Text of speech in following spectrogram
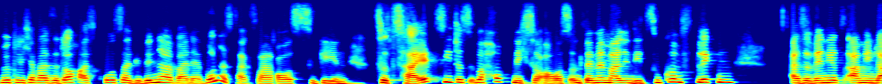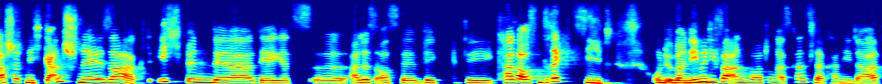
möglicherweise doch als großer Gewinner bei der Bundestagswahl rauszugehen. Zurzeit sieht es überhaupt nicht so aus. Und wenn wir mal in die Zukunft blicken, also wenn jetzt Armin Laschet nicht ganz schnell sagt, ich bin der, der jetzt äh, alles aus der die, die Karre aus dem Dreck zieht und übernehme die Verantwortung als Kanzlerkandidat,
